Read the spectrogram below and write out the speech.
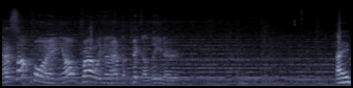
At some point, y'all probably gonna have to pick a leader. I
